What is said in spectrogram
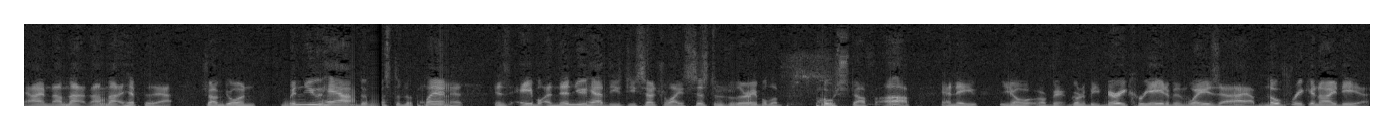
I'm, I'm not. I'm not hip to that. So I'm going. When you have the rest of the planet is able, and then you have these decentralized systems where they're able to post stuff up and they, you know, are going to be very creative in ways that I have no freaking idea.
